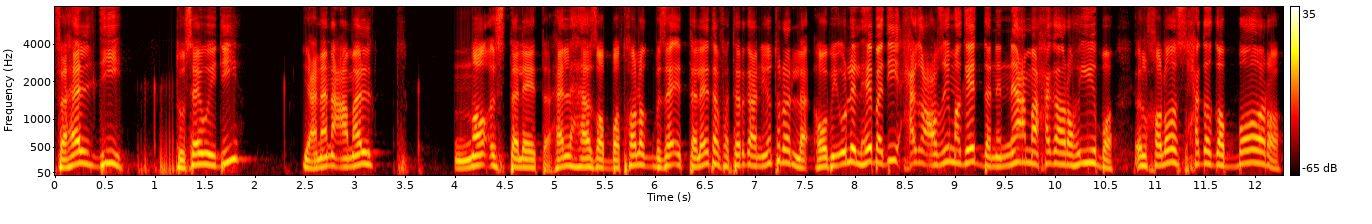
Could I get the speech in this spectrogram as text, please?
فهل دي تساوي دي؟ يعني أنا عملت ناقص ثلاثة هل هظبطها لك بزائد ثلاثة فترجع نيوترال؟ لا. هو بيقول الهبة دي حاجة عظيمة جدا النعمة حاجة رهيبة الخلاص حاجة جبارة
